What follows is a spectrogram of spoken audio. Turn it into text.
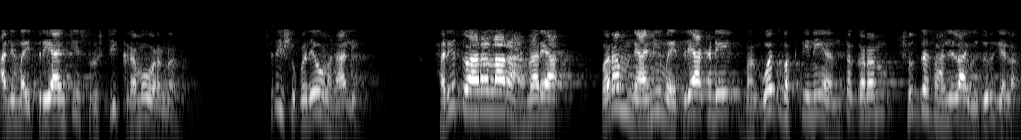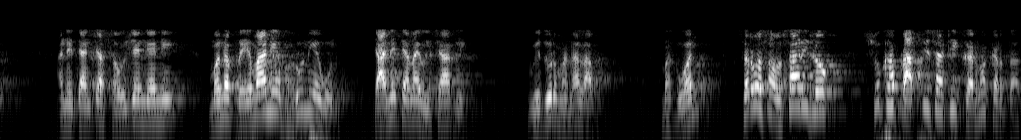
आणि मैत्रियांची सृष्टी क्रमवर्णन. श्री शुकदेव म्हणाले हरिद्वाराला राहणाऱ्या परम ज्ञानी मैत्रियाकडे भगवत भक्तीने अंतकरण शुद्ध झालेला विदूर गेला आणि त्यांच्या सौजन्याने मन प्रेमाने भरून येऊन त्याने त्यांना विचारले. विदूर म्हणाला भगवन सर्व संसारी लोक सुख प्राप्तीसाठी कर्म करतात.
